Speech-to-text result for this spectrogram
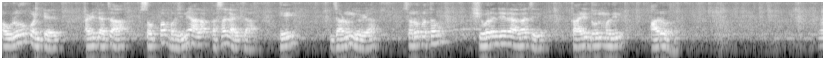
अवरोह कोणते आहेत आणि त्याचा सोप्पा भजनी आलाप कसा गायचा हे जाणून घेऊया. सर्वप्रथम शिवरंजनी रागाचे काळी दोनमधील आरोह. आता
